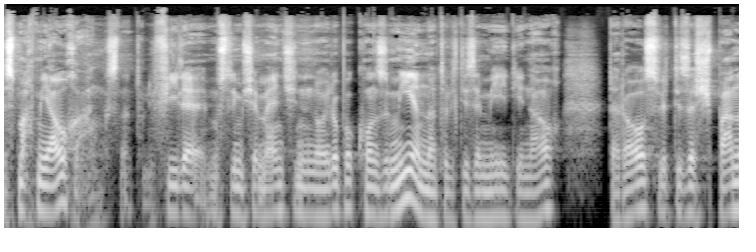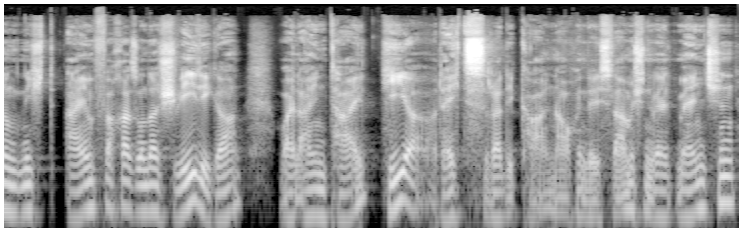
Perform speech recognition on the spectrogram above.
Das macht mir auch Angst. Natürlich viele muslimische Menschen in Europa konsumieren natürlich diese Medien auch. Daraus wird diese Spannung nicht einfacher, sondern schwieriger, weil ein Teil hier Rechtsradikalen, auch in der islamischen Welt Menschen,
